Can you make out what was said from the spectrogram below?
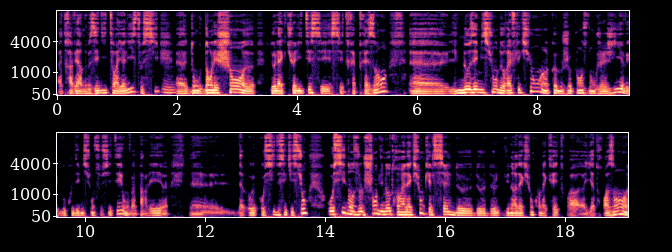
à travers nos éditorialistes aussi. Mmh donc dans les champs euh, de l'actualité, c'est très présent. Euh, nos émissions de réflexion, hein, comme je pense donc j'agis avec beaucoup d'émissions de société, on va parler euh, aussi de ces questions. Aussi dans le champ d'une autre rédaction, qui est celle d'une de, de, rédaction qu'on a créée il y a trois ans,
